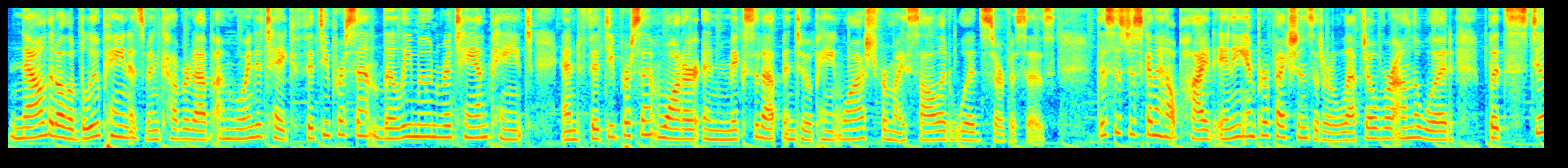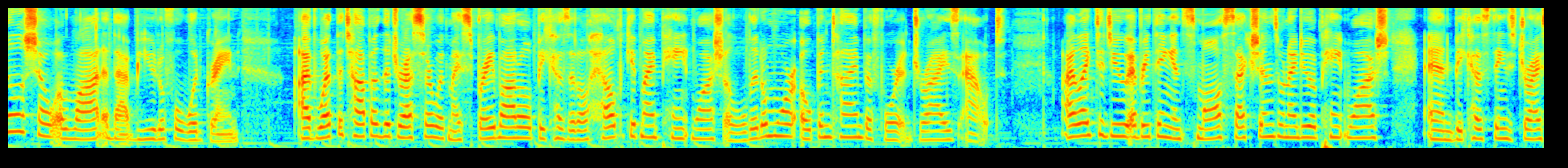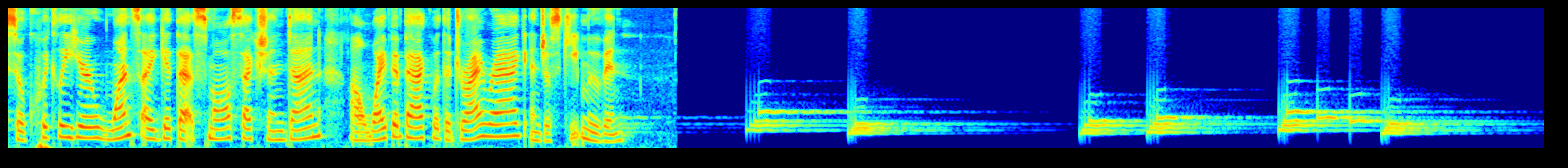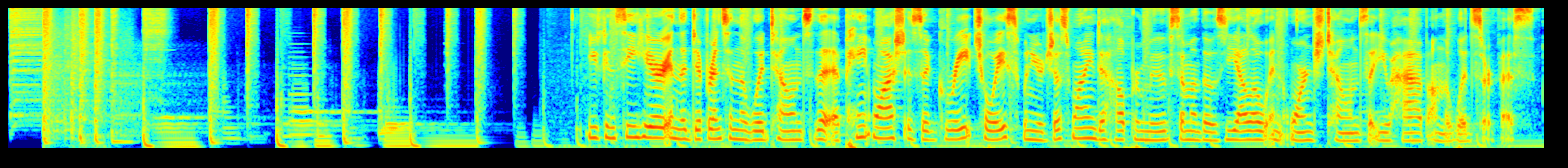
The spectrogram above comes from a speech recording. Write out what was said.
Now that all the blue paint has been covered up, I'm going to take 50% Lilly Moon Rattan paint and 50% water and mix it up into a paint wash for my solid wood surfaces. This is just going to help hide any imperfections that are left over on the wood, but still show a lot of that beautiful wood grain. I've wet the top of the dresser with my spray bottle because it'll help give my paint wash a little more open time before it dries out. I like to do everything in small sections when I do a paint wash and because things dry so quickly here, once I get that small section done, I'll wipe it back with a dry rag and just keep moving. You can see here in the difference in the wood tones that a paint wash is a great choice when you're just wanting to help remove some of those yellow and orange tones that you have on the wood surface.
